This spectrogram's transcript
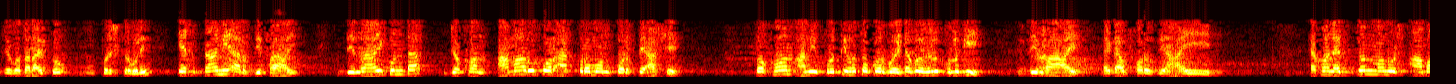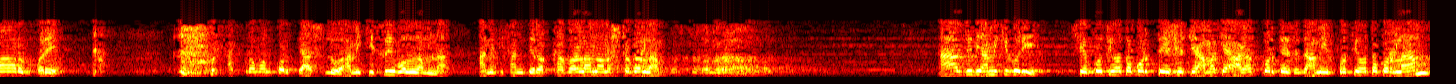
যে কথাটা একটু পরিষ্কার বলি একদামি আর দিফাই। দিফাই কোনটা? যখন আমার উপর আক্রমণ করতে আসে, তখন আমি প্রতিহত করব, এটা হলো কি? দিফাই এটা ফরজে আইন। এখন একজন মানুষ আমার ঘরে আক্রমণ করতে আসলো, আমি কিছুই বললাম না। আমি কি শান্তি রক্ষা করলাম না নষ্ট করলাম? আর যদি আমি কি করি? সে প্রতিহত করতে এসেছে, আমাকে আঘাত করতে এসেছে, আমি প্রতিহত করলাম,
